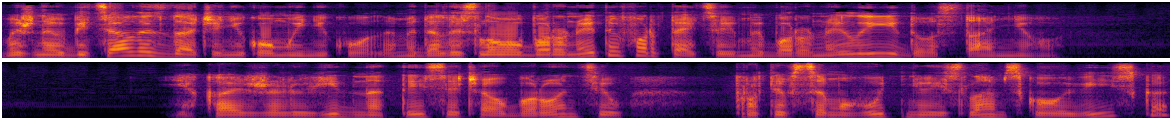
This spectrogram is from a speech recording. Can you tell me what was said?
Ми ж не обіцяли здачі нікому і ніколи. Ми дали слово боронити фортецю, і ми боронили її до останнього. Яка жалюгідна тисяча оборонців проти всемогутнього ісламського війська?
